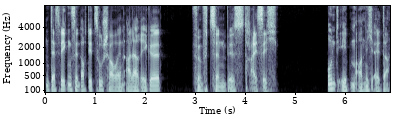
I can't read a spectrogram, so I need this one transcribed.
Und deswegen sind auch die Zuschauer in aller Regel 15 bis 30 und eben auch nicht älter.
